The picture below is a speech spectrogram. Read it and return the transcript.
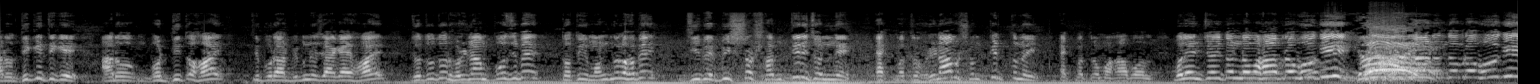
আরও দিকে দিকে আরও বর্ধিত হয় ত্রিপুরার বিভিন্ন জায়গায় হয়। যতদূর হরিনাম পৌঁছবে ততই মঙ্গল হবে। জীবের বিশ্ব শান্তির জন্য একমাত্র হরিনাম সংকীর্তনই একমাত্র মহাবল। বলেন চৈতন্য মহাপ্রভু কি? আনন্দ প্রভু কি?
